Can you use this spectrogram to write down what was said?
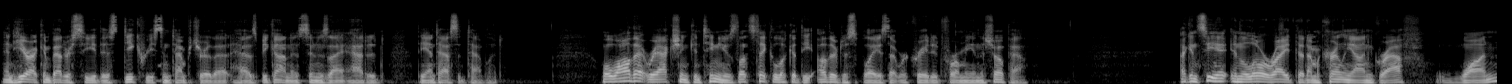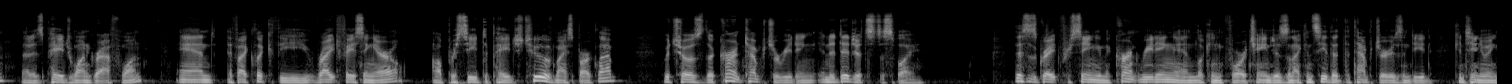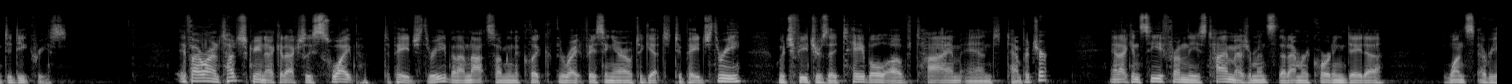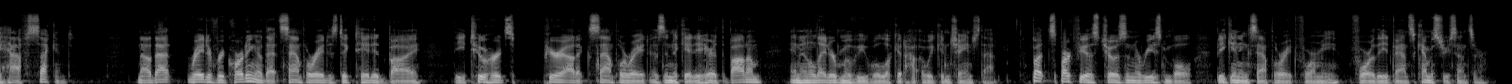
And here I can better see this decrease in temperature that has begun as soon as I added the antacid tablet. Well, while that reaction continues, let's take a look at the other displays that were created for me in the show path. I can see in the lower right that I'm currently on graph 1, that is page 1, graph 1. And if I click the right facing arrow, I'll proceed to page 2 of my SparkLab, which shows the current temperature reading in a digits display. This is great for seeing the current reading and looking for changes, and I can see that the temperature is indeed continuing to decrease. If I were on a touch screen, I could actually swipe to page 3, but I'm not, so I'm going to click the right facing arrow to get to page 3, which features a table of time and temperature. And I can see from these time measurements that I'm recording data once every half second. Now that rate of recording or that sample rate is dictated by the 2 hertz periodic sample rate as indicated here at the bottom, and in a later movie we'll look at how we can change that. But SPARKVUE has chosen a reasonable beginning sample rate for me for the advanced chemistry sensor.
